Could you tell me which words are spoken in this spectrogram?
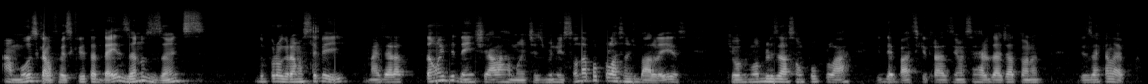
A música ela foi escrita 10 anos antes do programa CBI, mas era tão evidente e alarmante a diminuição da população de baleias que houve mobilização popular e debates que traziam essa realidade à tona desde aquela época.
